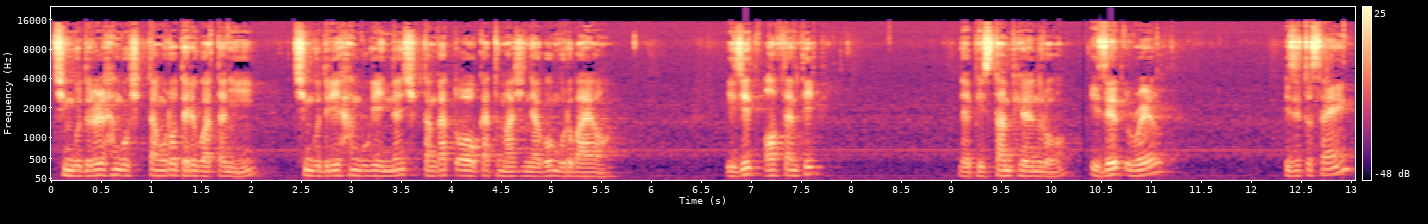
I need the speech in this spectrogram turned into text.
친구들을 한국 식당으로 데리고 갔더니 친구들이 한국에 있는 식당과 똑같은 맛이냐고 물어봐요. Is it authentic? 네, 비슷한 표현으로 Is it real? Is it the same?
